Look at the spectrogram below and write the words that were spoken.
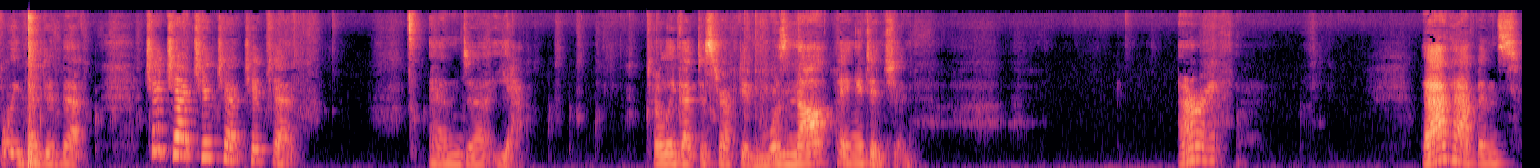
believe I did that. Chit chat, chit chat, chit chat. And uh, yeah, totally got distracted and was not paying attention. All right. That happens.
